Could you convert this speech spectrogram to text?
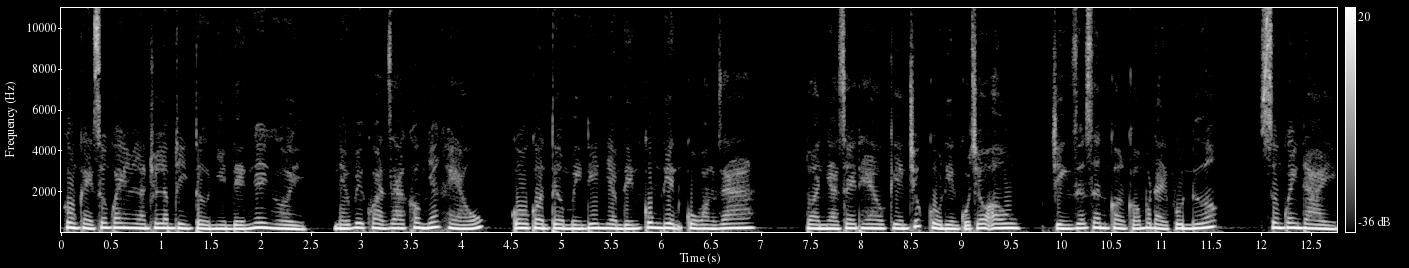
khung cảnh xung quanh làm cho Lâm Trình Tử nhìn đến ngây người. Nếu vị quản gia không nhắc khéo, cô còn tưởng mình đi nhầm đến cung điện của hoàng gia. Tòa nhà xây theo kiến trúc cổ điển của châu Âu, chính giữa sân còn có một đài phun nước. Xung quanh đài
